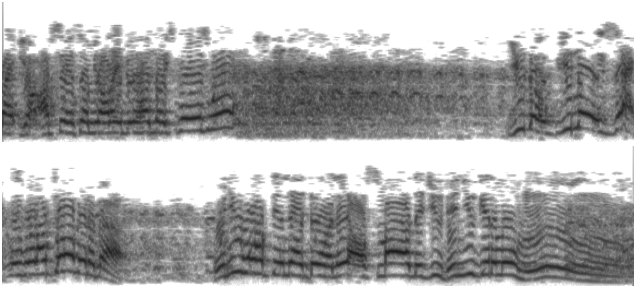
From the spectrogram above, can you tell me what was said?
Like, y'all, I'm saying something y'all ain't been had no experience with? You know, you know exactly what I'm talking about. When you walked in that door and they all smiled at you, didn't you get a little, hmm?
